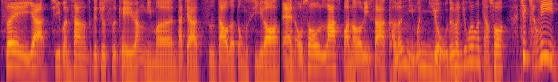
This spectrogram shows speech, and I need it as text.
所以呀，基本上这个就是可以让你们大家知道的东西咯。And also last but not least 啊，可能你们有的人就会问我讲说，这 Kelvin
